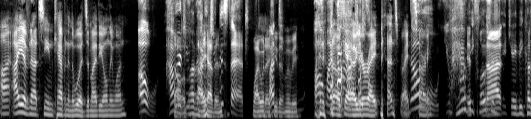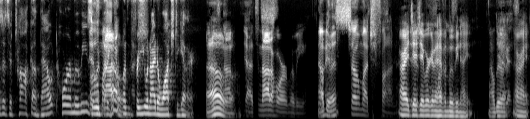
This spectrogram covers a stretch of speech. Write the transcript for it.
I, I have not seen Cabin in the Woods. Am I the only one? Oh, how Oh, did you? love. How I did haven't. miss that? Why would I see that movie? Oh my god. okay, oh, you're right. That's right. No, Sorry. you You have. would be closer, not- JJ, because it's a talk about horror movies. It Oh would be my like one for you and I to watch together. Oh, No, yeah, it's not a horror movie. No, I'll do it's it. so much fun. All right, JJ, we're gonna have a movie night. I'll do Yeah, it. guys. All right,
